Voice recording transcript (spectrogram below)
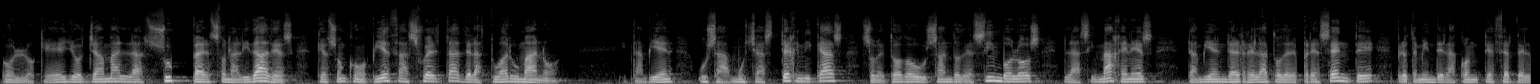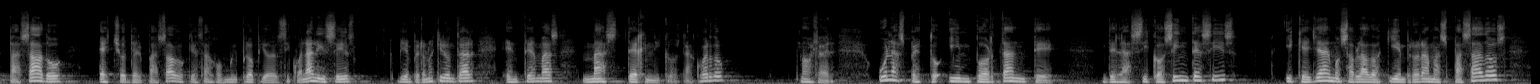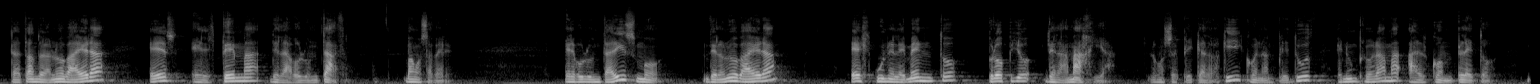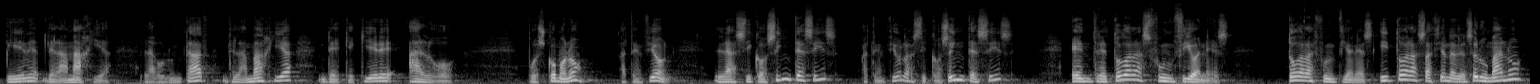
con lo que ellos llaman las subpersonalidades, que son como piezas sueltas del actuar humano. Y también usa muchas técnicas, sobre todo usando de símbolos, las imágenes, también del relato del presente, pero también del acontecer del pasado, hechos del pasado, que es algo muy propio del psicoanálisis. Bien, pero no quiero entrar en temas más técnicos, ¿de acuerdo? Vamos a ver, un aspecto importante de la psicosíntesis y que ya hemos hablado aquí en programas pasados, tratando la nueva era, es el tema de la voluntad. Vamos a ver. El voluntarismo de la nueva era es un elemento propio de la magia. Lo hemos explicado aquí con amplitud en un programa al completo. Viene de la magia, la voluntad de la magia de que quiere algo. Pues cómo no, atención, la psicosíntesis, atención, la psicosíntesis, entre todas las funciones, todas las funciones y todas las acciones del ser humano,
